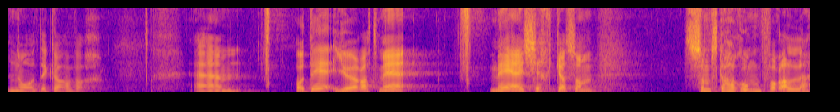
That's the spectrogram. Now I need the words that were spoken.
nådegaver. Um, og Det gjør at vi, vi er en kirke som, som skal ha rom for alle.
